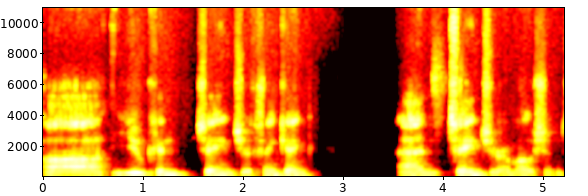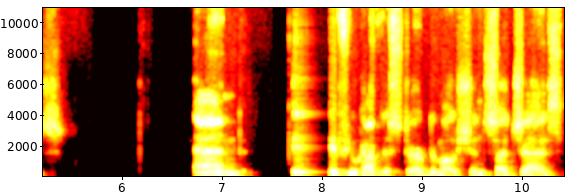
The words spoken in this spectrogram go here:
uh, you can change your thinking and change your emotions. And if you have disturbed emotions such as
